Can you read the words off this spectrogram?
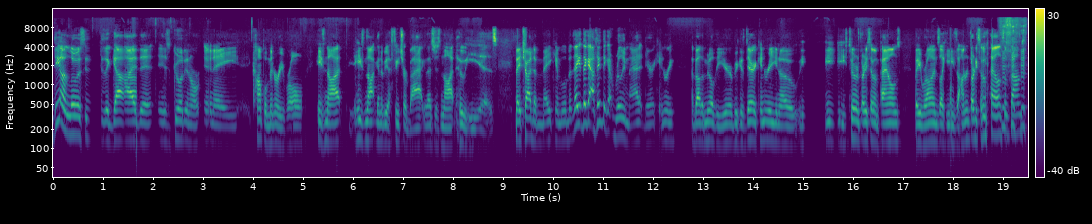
Dion Lewis is a guy that is good in a in a complementary role. He's not he's not going to be a feature back. That's just not who he is. They tried to make him a little bit. They, they got, I think they got really mad at Derrick Henry about the middle of the year because Derrick Henry, you know, he, he's 237 pounds, but he runs like he's 137 pounds sometimes,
